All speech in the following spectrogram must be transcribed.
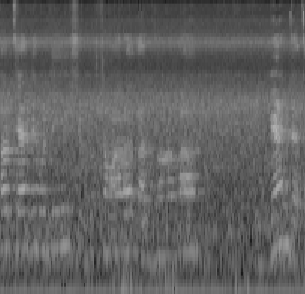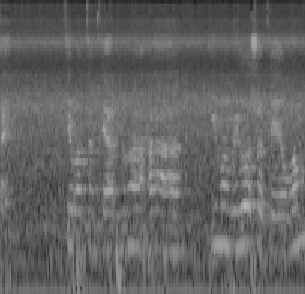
चौथ्या अध्यायामध्ये श्रीकृष्ण महाराज अर्जुनाला ज्ञान देत आहेत. ते म्हणतात की अर्जुना हा किम विवसते एवम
